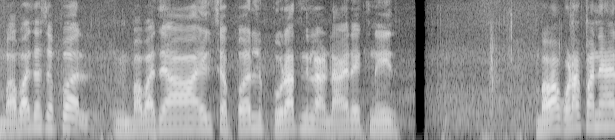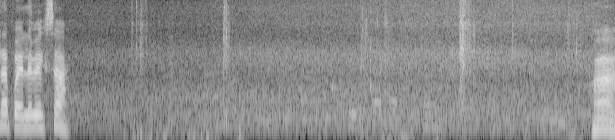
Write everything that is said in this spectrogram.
बाबाचा चप्पल. बाबाचा एक चप्पल पुरात नेला डायरेक्ट नाही. बाबा कोणाक पाणी आहे रे पहिल्यापेक्षा. हां.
